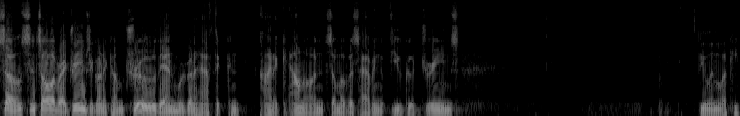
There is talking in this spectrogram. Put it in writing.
So, since all of our dreams are going to come true, then we're going to have to kind of count on some of us having a few good dreams. Feeling lucky?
